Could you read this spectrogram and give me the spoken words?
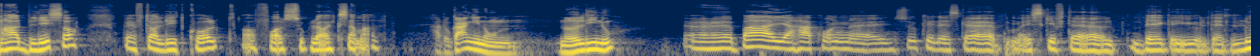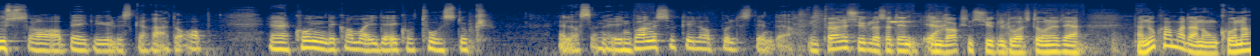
meget blæser, efter lidt koldt, og folk cykler ikke så meget. Har du gang i nogen, noget lige nu? Uh, bare jeg har kun uh, en cykel, jeg skal skifte begge hjul, det lys, og begge hjul skal rette op. Uh, kun det kommer i dag to styk. Eller sådan en børnecykel og puls den der. En børnecykel og så den, ja. Ja. den voksencykel, du har stående der. Når nu kommer der nogle kunder,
